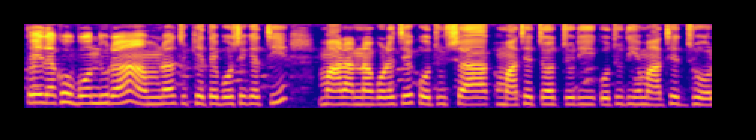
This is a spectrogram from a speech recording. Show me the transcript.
তো এই দেখো বন্ধুরা আমরা খেতে বসে গেছি। মা রান্না করেছে কচু শাক মাছের চচ্চড়ি কচু দিয়ে মাছের ঝোল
